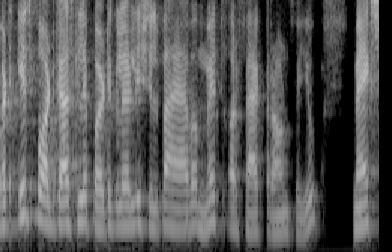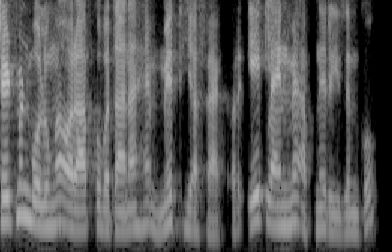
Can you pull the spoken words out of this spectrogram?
बट इस पॉडकास्ट के लिए particularly Shilpa I have myth और फैक्ट राउंड फॉर यू मैं एक स्टेटमेंट बोलूँगा और आपको बताना है मिथ या फैक्ट और एक लाइन में अपने रीजन को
